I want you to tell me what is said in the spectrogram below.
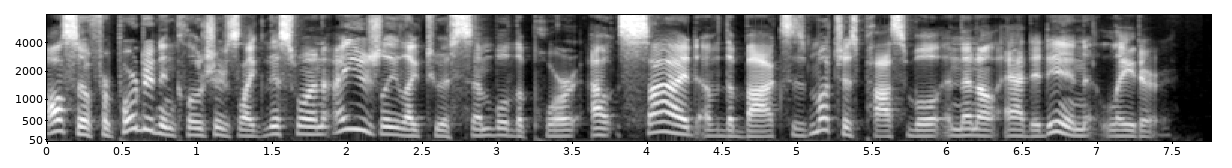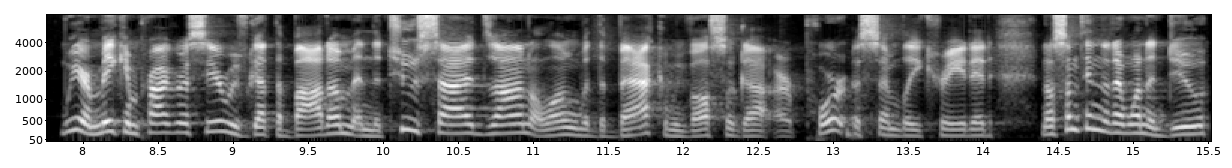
Also, for ported enclosures like this one, I usually like to assemble the port outside of the box as much as possible, and then I'll add it in later. We are making progress here. We've got the bottom and the two sides on along with the back, and we've also got our port assembly created. Now, something that I want to do,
